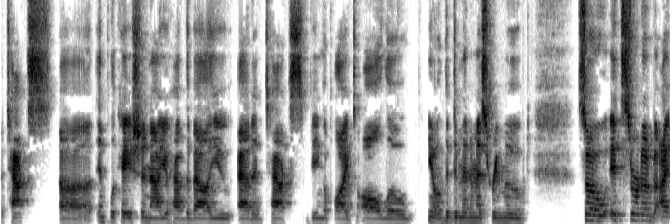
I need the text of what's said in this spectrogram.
a tax uh, implication. Now you have the value added tax being applied to all low, you know, the de minimis removed. So it's sort of, I,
